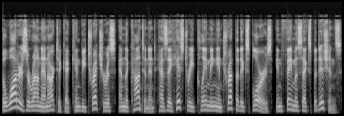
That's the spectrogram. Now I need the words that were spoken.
The waters around Antarctica can be treacherous, and the continent has a history claiming intrepid explorers in famous expeditions.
